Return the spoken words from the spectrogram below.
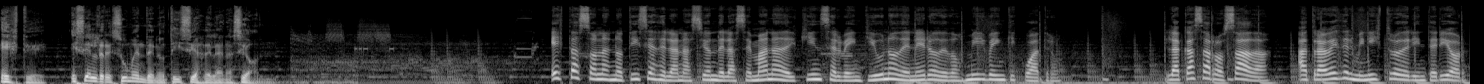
Este es el resumen de Noticias de la Nación. Estas son las noticias de la Nación de la semana del 15 al 21 de enero de 2024. La Casa Rosada, a través del ministro del Interior,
